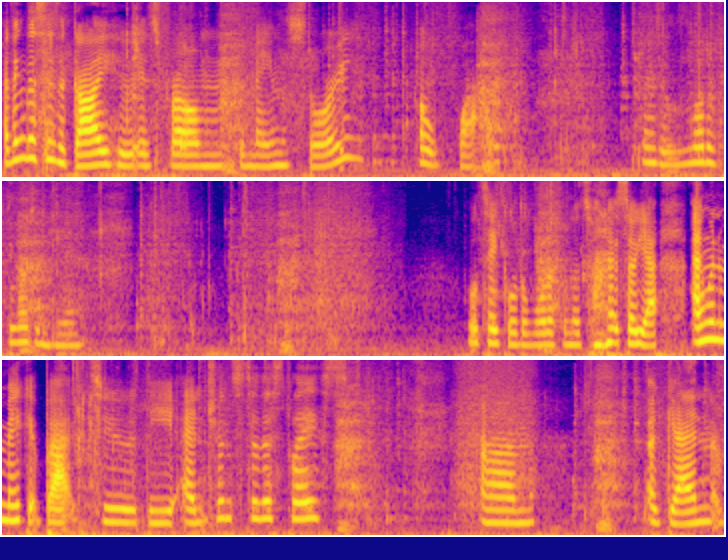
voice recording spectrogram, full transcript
I think this is a guy who is from the main story. Oh wow. There's a lot of blood in here. We'll take all the water from the toilet. So yeah, I'm going to make it back to the entrance to this place. Um, again,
